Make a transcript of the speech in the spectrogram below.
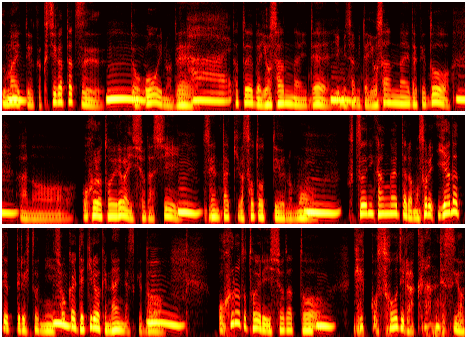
うまいというか、口が立つうん人多いので、はい、例えば予算内で、うん。由美さんみたいに予算内だけど、うん。あの、お風呂トイレは一緒だし、うん。洗濯機が外っていうのも、うん。普通に考えたらもうそれ嫌だって言ってる人に紹介できるわけないんですけど、うん。お風呂とトイレ一緒だと、うん。結構掃除楽なんですよ。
